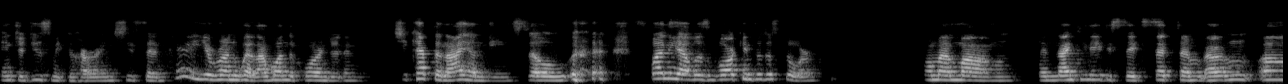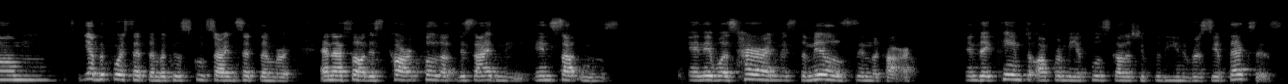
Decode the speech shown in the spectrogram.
introduced me to her, and she said, "Hey, you run well. I won the 400." And she kept an eye on me. So it's funny. I was walking to the store for my mom in 1986 September. Um, um, yeah, before September, because school started in September. And I saw this car pull up beside me in Sutton's. And it was her and Mr. Mills in the car. And they came to offer me a full scholarship to the University of Texas.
